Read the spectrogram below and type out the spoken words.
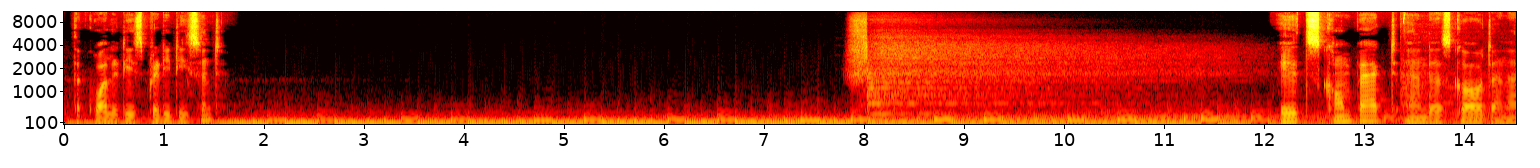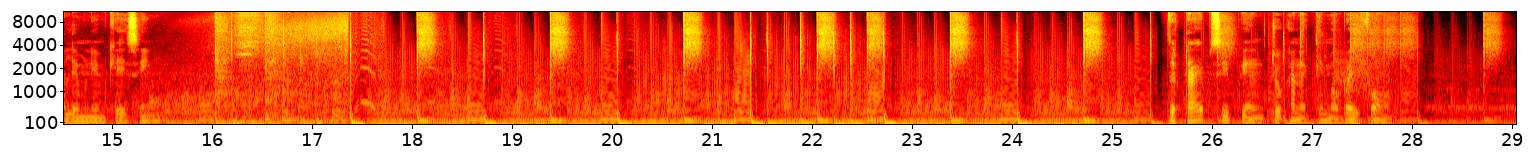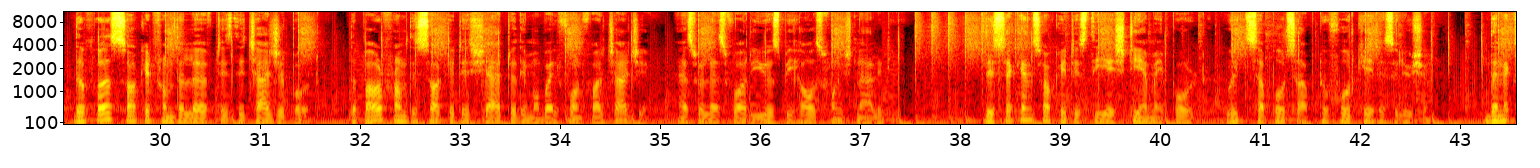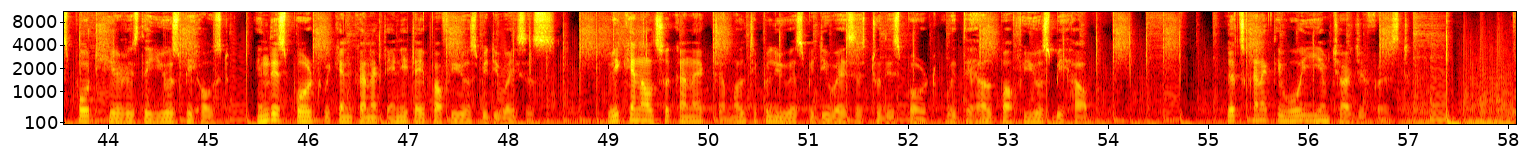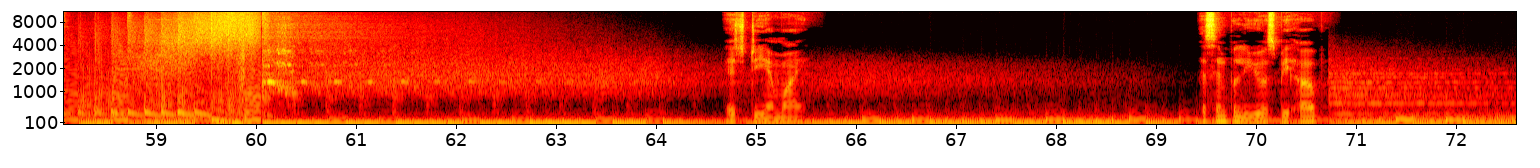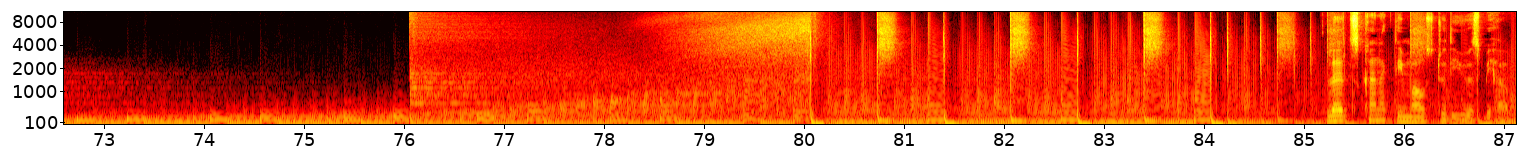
The quality is pretty decent. It's compact and has got an aluminum casing. The Type-C pin to connect the mobile phone. The first socket from the left is the charger port. The power from this socket is shared to the mobile phone for charging, as well as for USB host functionality. The second socket is the HDMI port, which supports up to 4K resolution. The next port here is the USB host. In this port, we can connect any type of USB devices. We can also connect multiple USB devices to this port with the help of USB hub. Let's connect the OEM charger first. HDMI a simple USB hub Let's connect the mouse to the USB hub.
